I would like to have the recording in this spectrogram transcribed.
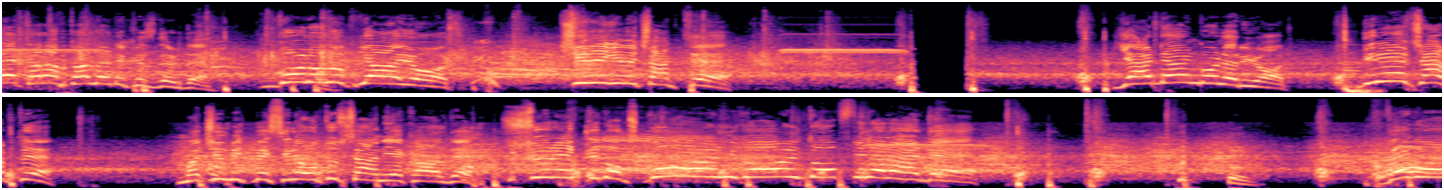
ve taraftarlarını kızdırdı. Gol olup yağıyor. Çivi gibi çaktı. Yerden gol arıyor. Direğe çarptı. Maçın bitmesine 30 saniye kaldı. Sürekli doks. Gol gol top filelerde. Ve gol!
